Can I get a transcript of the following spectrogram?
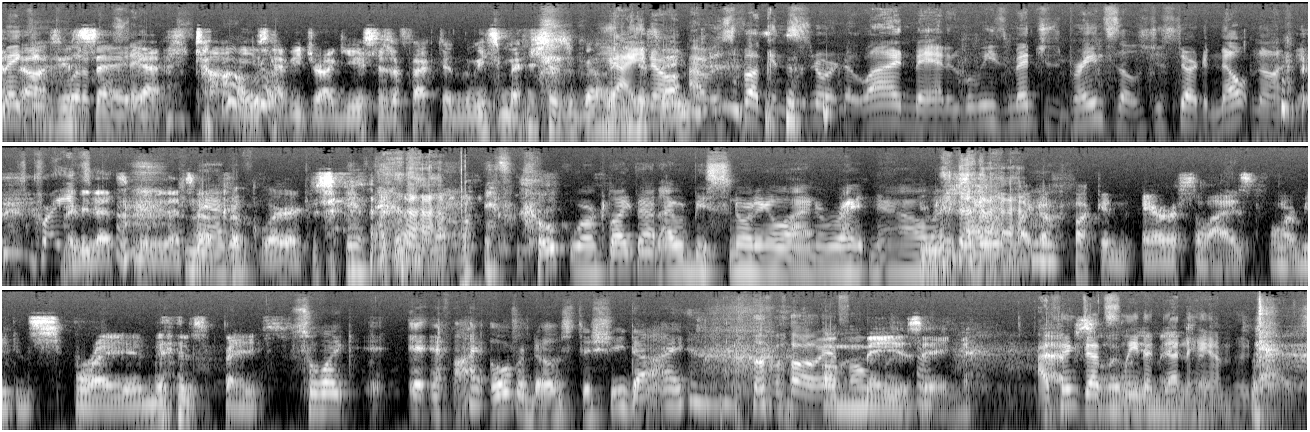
making I was gonna political say, yeah, statements. Oh, Tommy's really? heavy drug use has affected Louise Mensch's ability. Yeah, you know. I was fucking snorting a line, man, and Louise Mensch's brain cells just started melting on me. It was crazy. maybe that's maybe that's Man, how coke works. If, if coke worked like that, I would be snorting a line right now. You would Like, just have like a fucking aerosolized form you can spray in his face. so like, if I overdose, does she die? oh, if only. Oh Amazing. I think that's Lena amazing. Dunham who does.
